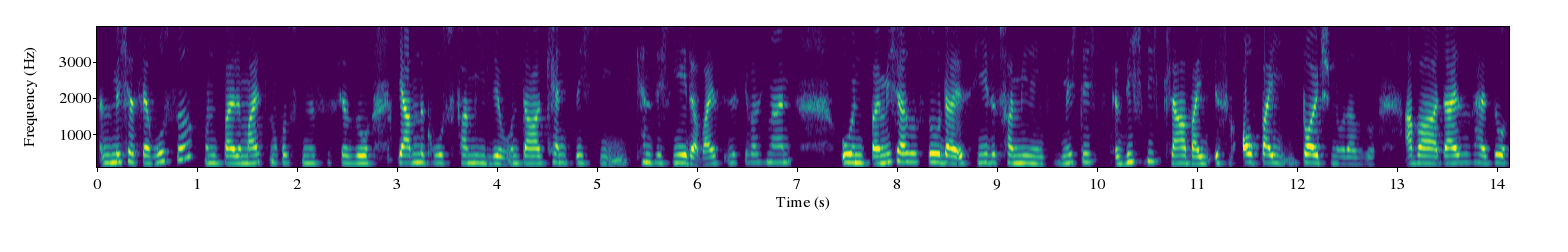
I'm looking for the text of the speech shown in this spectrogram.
also Michael ist ja Russe und bei den meisten Russen ist es ja so, die haben eine große Familie und da kennt sich, kennt sich jeder, weißt, wisst ihr, was ich meine? Und bei Michael ist es so, da ist jedes Familienglied wichtig, wichtig, klar, bei, ist auch bei Deutschen oder so, aber da ist es halt so,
